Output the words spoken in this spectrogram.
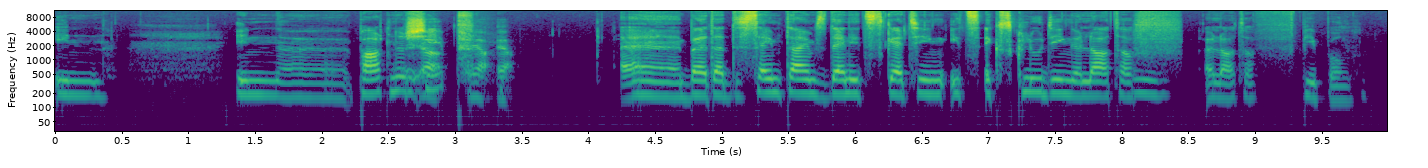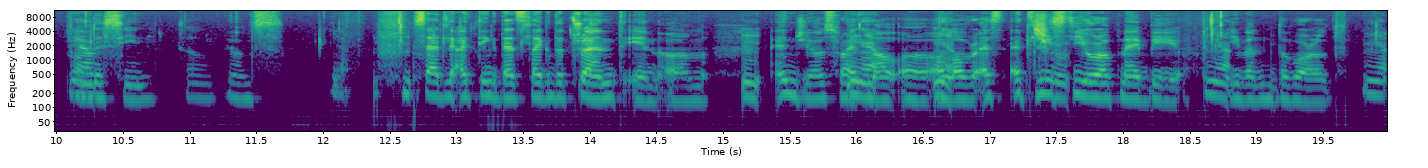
in in uh, partnership, Yeah, yeah, Uh, but at the same time then it's getting it's excluding a lot of Mm. a lot of people from Yeah. the scene. So yeah. yeah. Sadly, I think that's like the trend in um, Mm. NGOs right Yeah. now, uh, all Yeah. over, as, at True. least Europe, maybe even the world. Yeah.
